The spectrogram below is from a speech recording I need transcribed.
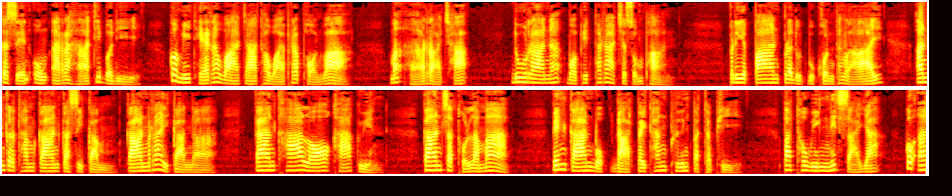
คเษนองค์อรหาธิบดี ก็มีเถรวาจาถวายพระพรว่า มหาราชะ ดูรานะบพิษพระราชสมภารเปรียบปานประดุดบุคคลทั้งหลาย อันกระทำการกสิกรรม การไร่การนา การค้าล้อค้าเกวียน การสะทนละมาก เป็นการบกดาดไปทั้งพื้นปัทภีปัทวิงนิสายะก็อา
